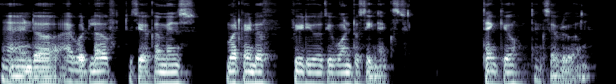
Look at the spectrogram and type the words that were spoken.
and uh, i would love to see your comments. What kind of videos you want to see next. Thank you. Thanks everyone.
